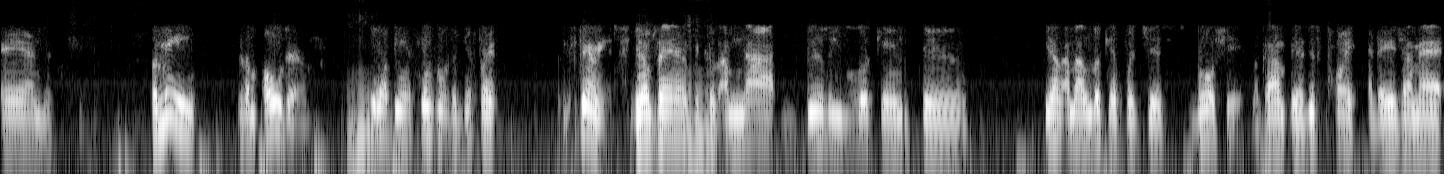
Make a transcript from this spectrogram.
And for me, because I'm older, Mhm. you know, being single is a different experience. You know what I'm saying? Because I'm not really looking to, you know, I'm not looking for just bullshit. Like I'm at this point, at the age I'm at,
